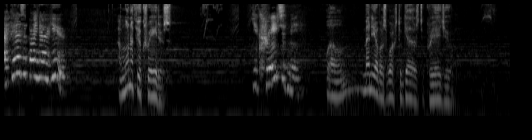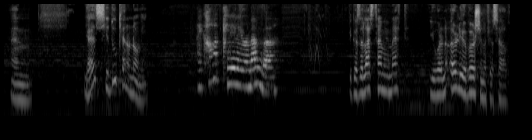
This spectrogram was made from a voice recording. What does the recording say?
I feel as if I know you. I'm one of your creators. You created me. Well, many of us work together to create you. And yes, you do kind of know me. I can't clearly remember. Because the last time we met, you were an earlier version of yourself.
